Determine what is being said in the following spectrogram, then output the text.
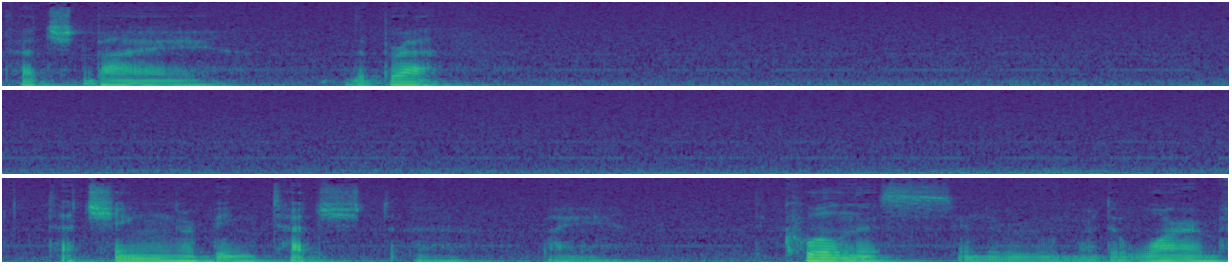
Touched by the breath. Touching or being touched uh, by the coolness in the room or the warmth,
